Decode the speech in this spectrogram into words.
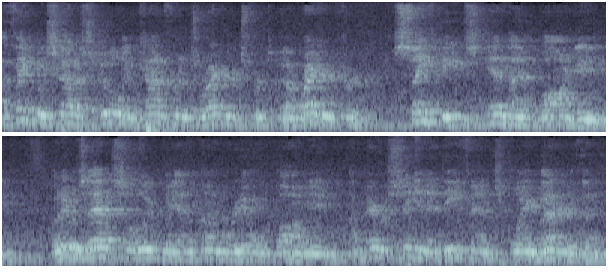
I think we set a school and conference records for uh, record for safeties in that ball game. But it was absolutely an unreal ball game. I've never seen a defense play better than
